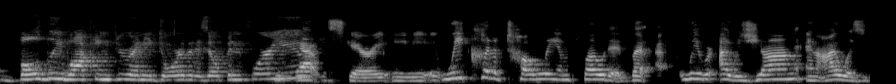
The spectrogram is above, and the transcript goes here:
boldly walking through any door that is open for you. That was scary amy. We could have totally imploded but we were i was young and i was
